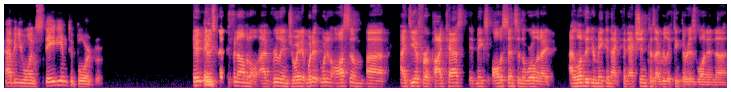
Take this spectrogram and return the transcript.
having you on Stadium to Boardroom. It, it's been phenomenal. I've really enjoyed it. What a, what an awesome uh, idea for a podcast. It makes all the sense in the world, and I I love that you're making that connection because I really think there is one, and uh,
